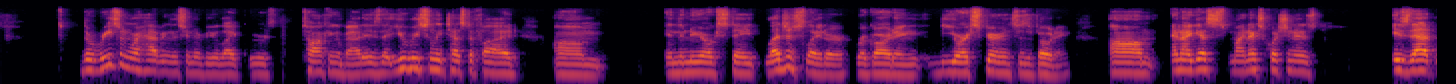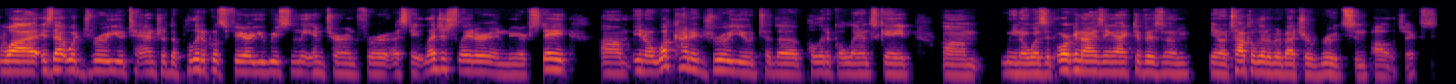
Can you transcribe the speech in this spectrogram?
the reason we're having this interview, like we were talking about, is that you recently testified um, in the New York State legislature regarding your experiences voting. Um, and I guess my next question is, is that why is that what drew you to enter the political sphere? You recently interned for a state legislator in new york state. Um, you know what kind of drew you to the political landscape? Um, you know was it organizing activism? You know talk a little bit about your roots in politics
